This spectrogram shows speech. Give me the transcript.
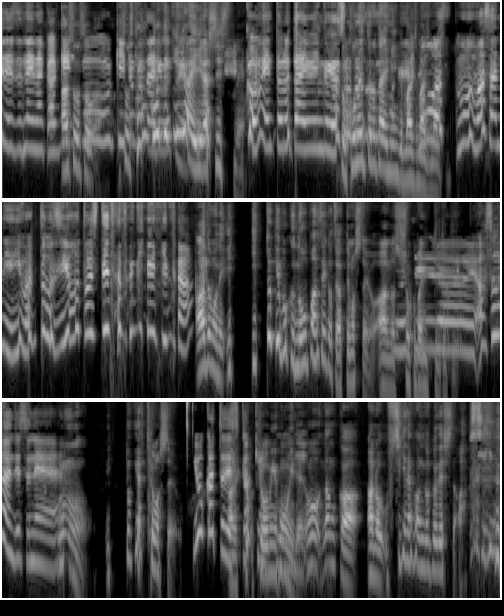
いですね。なんか、あ、結構そうそう。聞いそう健たことあります康的にはいいらしいっすね。コメントのタイミングよ。そう、コメントのタイミング、マジマジマジ。もう、もうまさに今閉じようとしてた時に来た。あ、でもね、い、一時僕ノーパン生活やってましたよ。あの、職場に行ってる面白いあ、そうなんです時。ね。うん。一時やってましたよ。よかったですか興味本位で。おなんか、あの、不思議な感覚でした。に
